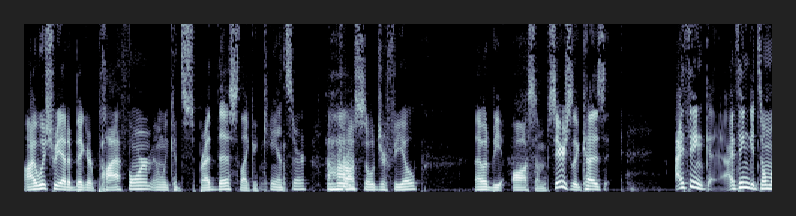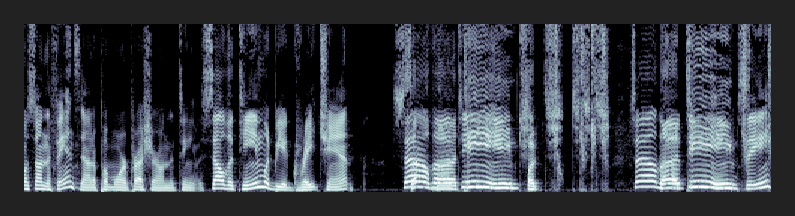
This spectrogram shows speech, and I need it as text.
I wish we had a bigger platform and we could spread this like a cancer uh-huh. across Soldier Field. That would be awesome. Seriously, because I think I think it's almost on the fans now to put more pressure on the team. Sell the team would be a great chant. Sell, the, team. Sell the team. See?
